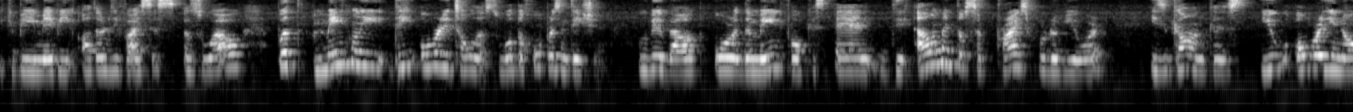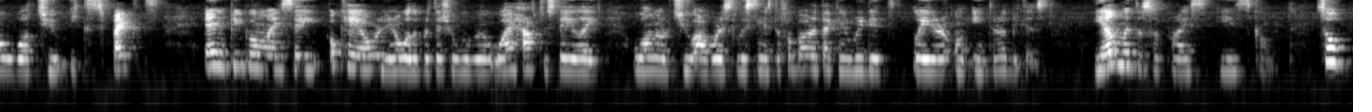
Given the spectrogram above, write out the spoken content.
it could be maybe other devices as well. But mainly, they already told us what the whole presentation will be about, or the main focus, and the element of surprise for the viewer is gone because you already know what to expect. And people might say okay i already know what the presentation will be why have to stay like one or two hours listening stuff about it? I can read it later on internet because the element of surprise is gone. So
